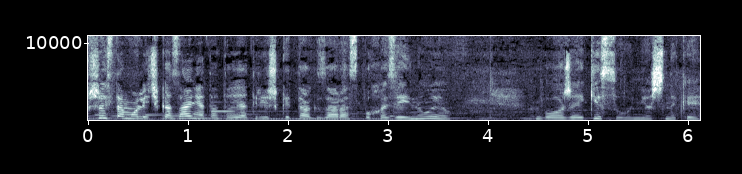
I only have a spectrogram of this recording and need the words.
Щось там Олічка зайнята, то я трішки так зараз похазяйную. Боже, які соняшники,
